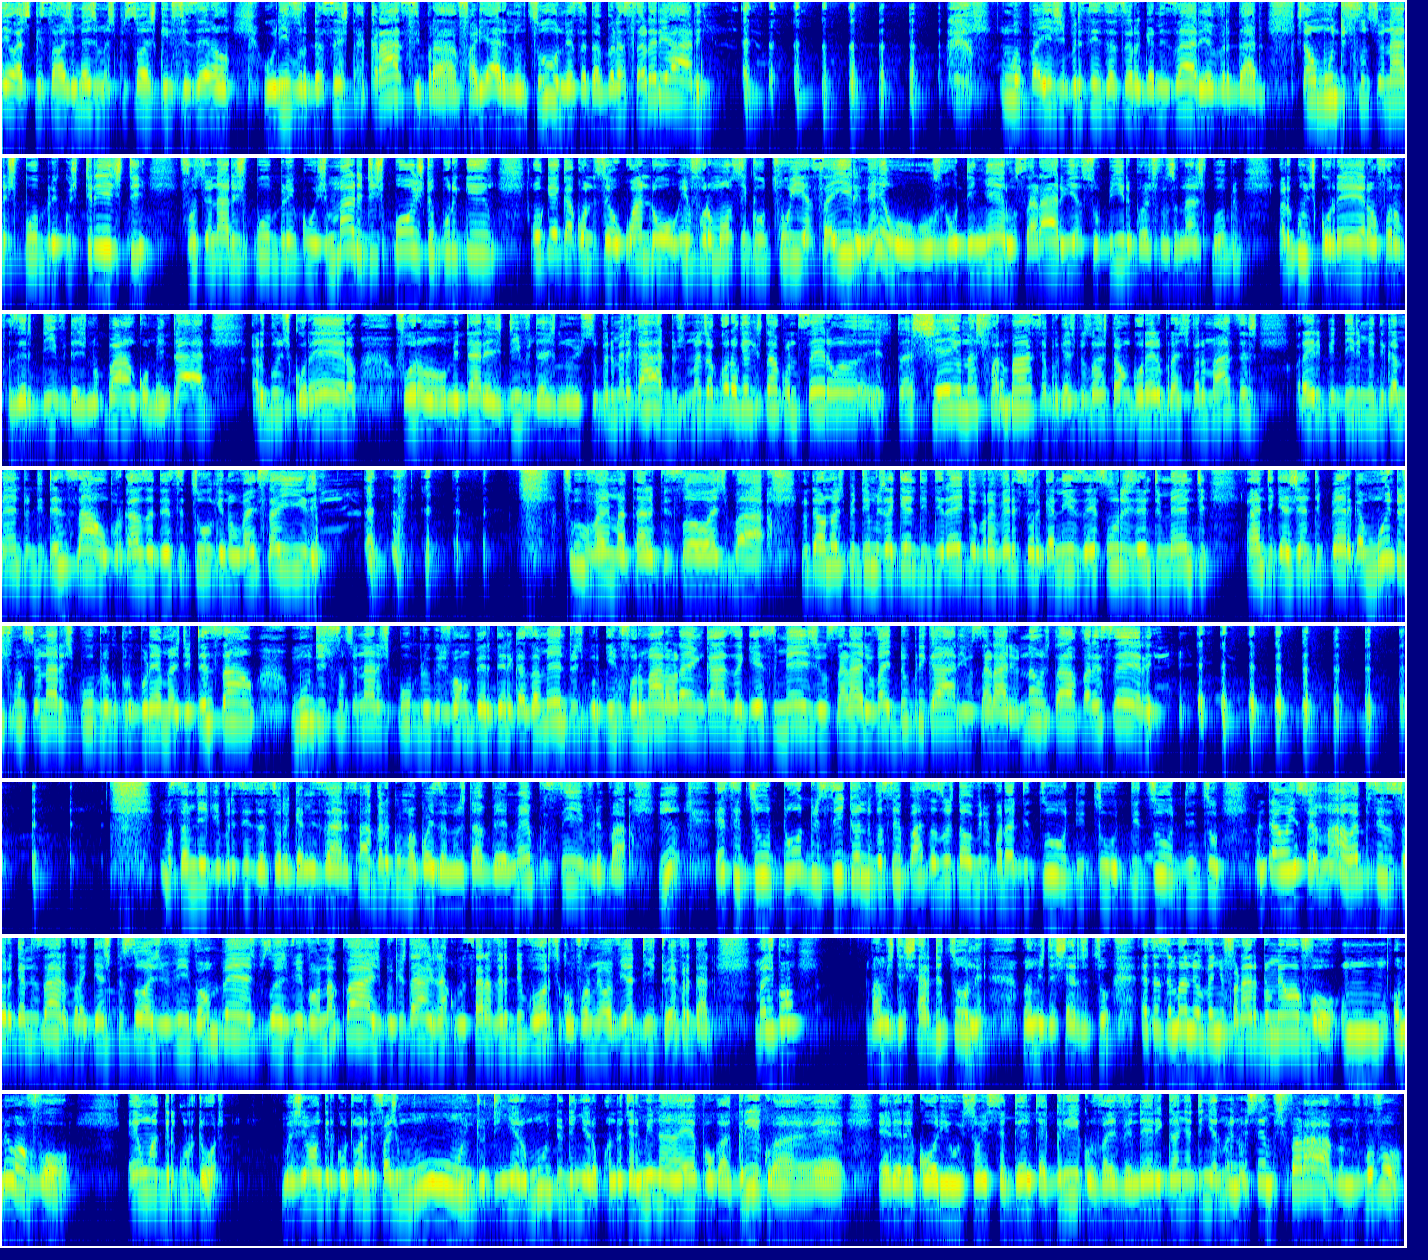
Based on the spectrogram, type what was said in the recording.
eu acho que são as mesmas pessoas que fizeram o livro da sexta classe para falhar no Sul, nessa tabela salarial. País precisa se organizar, é verdade. Estão muitos funcionários públicos tristes, funcionários públicos mal dispostos, porque o que, que aconteceu? Quando informou-se que o TSU ia sair, né? O, o, o, dinheiro, o salário ia subir para os funcionários públicos, alguns correram, foram fazer dívidas no banco, aumentar, alguns correram, foram aumentar as dívidas nos supermercados, mas agora o que, que está acontecendo? Está cheio nas farmácias, porque as pessoas estão correndo para as farmácias para ir pedir medicamento de tensão por causa desse TSU que não vai sair. Tu vai matar pessoas, pá. Então nós pedimos a quem de direito para ver se organiza isso urgentemente antes que a gente perca muitos funcionários públicos por problemas de tensão, muitos funcionários públicos vão perder casamentos porque informaram lá em casa que esse mês o salário vai duplicar e o salário não está a aparecer. Moçambique precisa se organizar, sabe? Alguma coisa não está bem, não é possível, pá. Hum? Esse tsu, todo sítio onde você passa, só está ouvindo falar de tsu, de tsu, de tsu, de tsu. Então isso é mau, é preciso se organizar para que as pessoas vivam bem, as pessoas vivam na paz, porque está já começar a haver divórcio, conforme eu havia dito, é verdade. Mas bom, Vamos deixar de tu, né? Vamos deixar de tu. Essa semana eu venho falar do meu avô. Hum, o meu avô é um agricultor mas é um agricultor que faz muito dinheiro, muito dinheiro. Quando termina a época agrícola, é, ele recolhe o seu excedente agrícola, vai vender e ganha dinheiro. Mas nós sempre falávamos, vovô,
